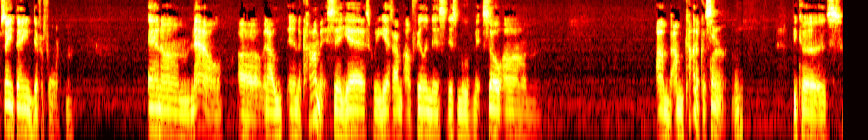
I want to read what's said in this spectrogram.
Same thing, different form. And um now um, and I in the comments said yes, Queen, yes, I'm I'm feeling this this movement. So um, I'm I'm kind of concerned because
